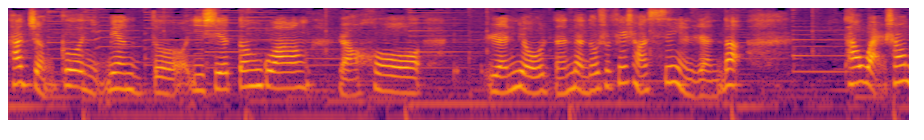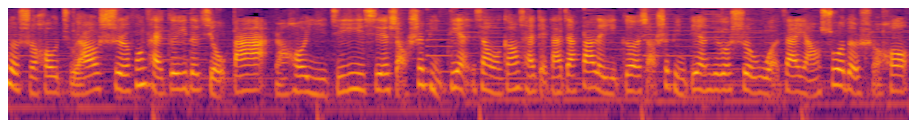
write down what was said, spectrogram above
它整个里面的一些灯光，然后人流等等都是非常吸引人的。它晚上的时候主要是风采各异的酒吧，然后以及一些小饰品店。像我刚才给大家发了一个小饰品店，这个是我在阳朔的时候，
